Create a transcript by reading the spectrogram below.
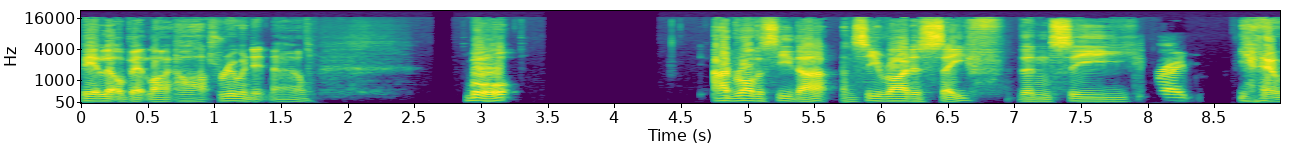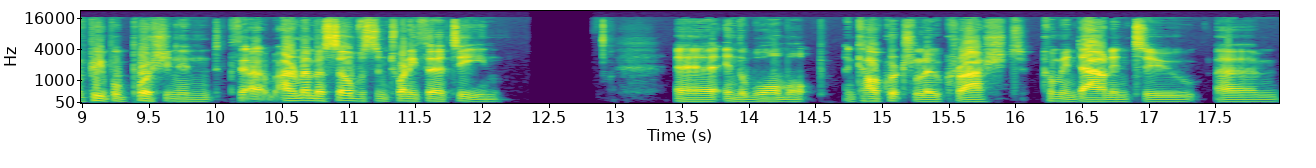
be a little bit like, oh, that's ruined it now. But I'd rather see that and see riders safe than see Right. you know, people pushing in. I remember Silverstone 2013 uh, in the warm up, and Cal Crutchlow crashed coming down into um,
